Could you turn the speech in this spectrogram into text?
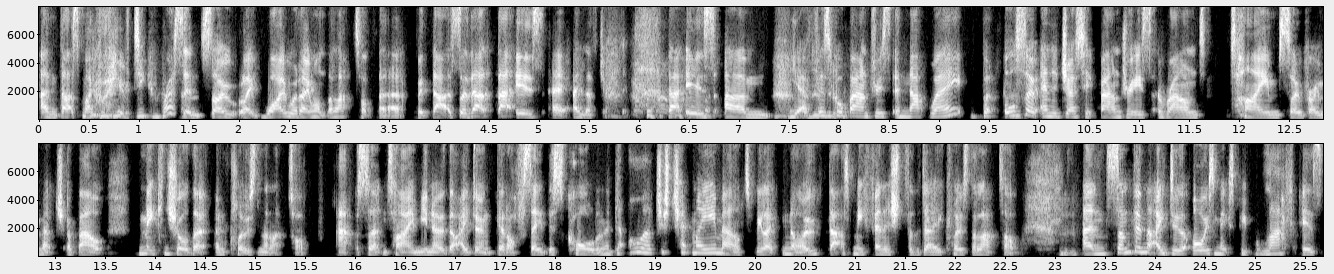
and that's my way of decompressing. So, like, why would I want the laptop there with that? So that that is, I love Jeopardy. That is, um, yeah, physical too. boundaries in that way, but also energetic boundaries around time. So very much about making sure that I'm closing the laptop at a certain time, you know, that I don't get off, say, this call and then, oh, I'll just check my email to be like, no, that's me finished for the day, close the laptop. Mm-hmm. And something that I do that always makes people laugh is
